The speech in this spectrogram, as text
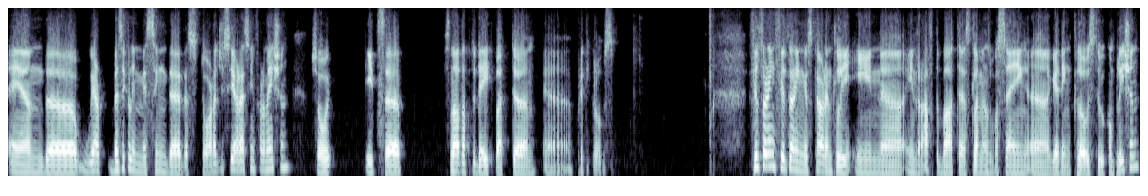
and uh, we are basically missing the, the storage CRS information. So it's uh, it's not up to date, but um, uh, pretty close. Filtering, filtering is currently in uh, in draft, but as Clemens was saying, uh, getting close to completion.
